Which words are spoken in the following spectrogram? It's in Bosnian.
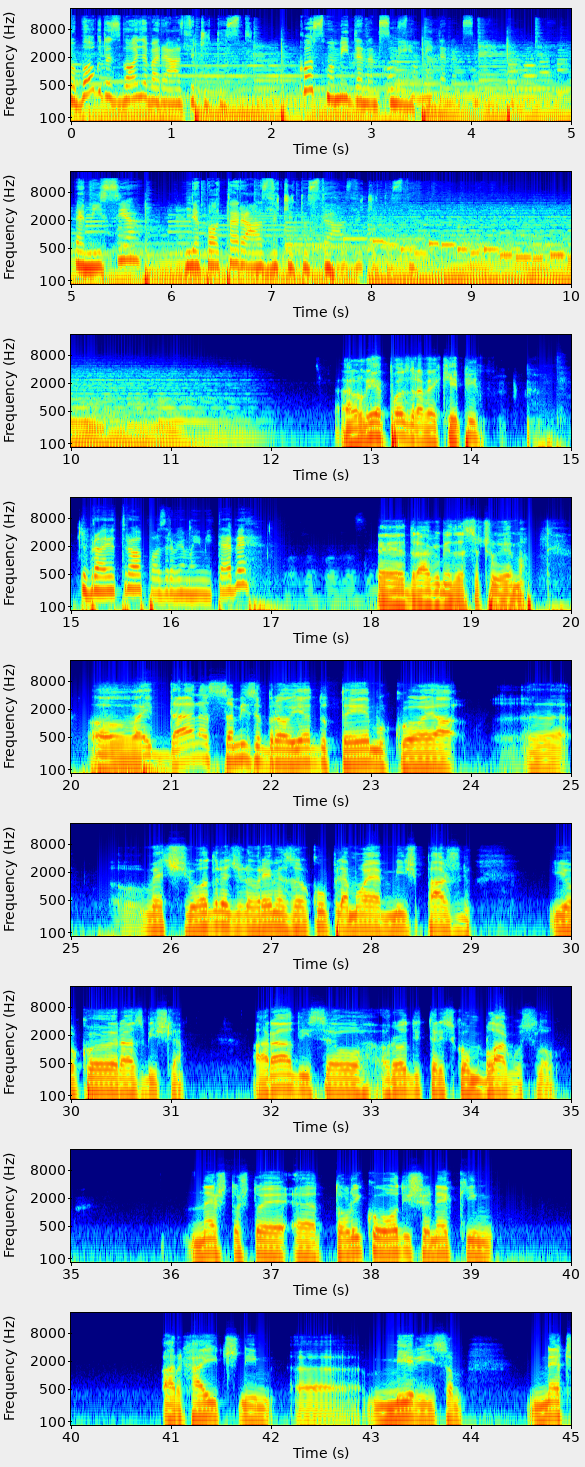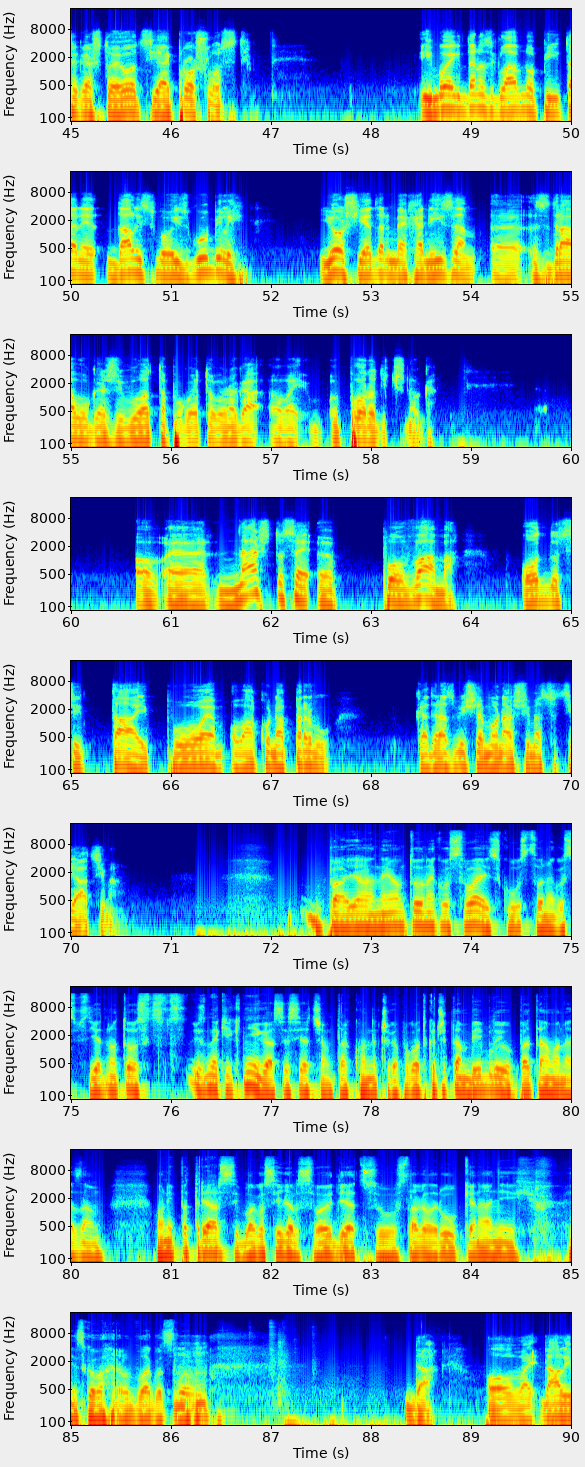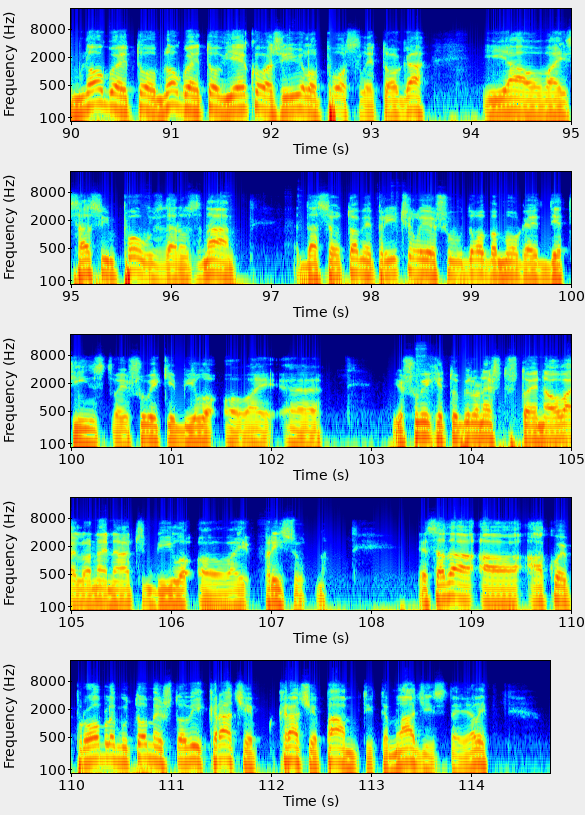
Ako Bog dozvoljava različitost, ko smo mi da nam smeti? Emisija Ljepota različitosti. Lijep pozdrav ekipi. Dobro jutro, pozdravljamo i mi tebe. E, drago mi je da se čujemo. Ovaj, danas sam izabrao jednu temu koja e, već u određeno vrijeme zaokuplja moje miš pažnju i o kojoj razmišljam. A radi se o roditeljskom blagoslovu. Nešto što je e, toliko odiše nekim arhaičnim e, mirisom nečega što je ocijaj prošlosti. I moje danas glavno pitanje da li smo izgubili još jedan mehanizam e, zdravog života, pogotovo onoga ovaj porodičnog. E, na što se e, po vama odnosi taj pojam ovako na prvu kad razmišljamo o našim asocijacijama? Pa ja nemam to neko svoje iskustvo, nego jedno to iz nekih knjiga se sjećam, tako nečega, pogotovo kad čitam Bibliju, pa tamo, ne znam, oni patrijarsi blagosiljali svoju djecu, stavljali ruke na njih, izgovarali blagoslov. Mm -hmm. Da. Ovaj, da li mnogo je to, mnogo je to vijekova živjelo posle toga i ja ovaj sasvim pouzdano znam da se o tome pričalo još u doba moga djetinstva, još uvijek je bilo ovaj eh, još uvijek je to bilo nešto što je na ovaj ili onaj način bilo ovaj prisutno. E sada, a, ako je problem u tome što vi kraće, kraće pamtite, mlađi ste, jeli,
